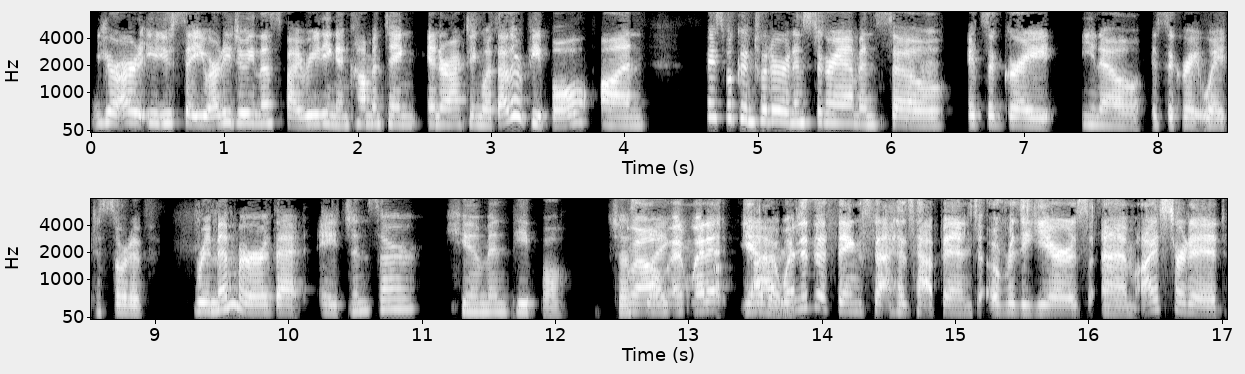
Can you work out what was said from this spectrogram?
You're already you say you're already doing this by reading and commenting, interacting with other people on Facebook and Twitter and Instagram, and so it's a great you know it's a great way to sort of remember that agents are human people. Just well, like and when it, yeah, others. one of the things that has happened over the years, um, I started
